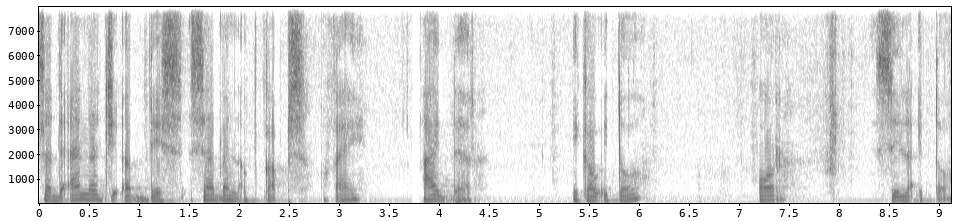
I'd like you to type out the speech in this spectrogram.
So the energy of this seven of cups, okay? Either ikaw ito or sila ito.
